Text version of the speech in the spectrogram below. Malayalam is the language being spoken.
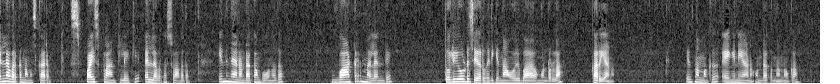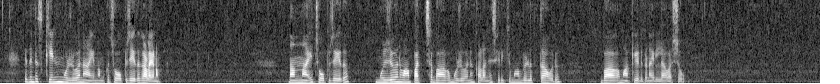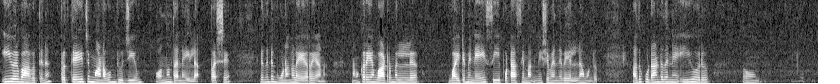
എല്ലാവർക്കും നമസ്കാരം. സ്പൈസ് പ്ലാന്റിലേക്ക് എല്ലാവർക്കും സ്വാഗതം. ഇന്ന് ഞാൻ ഉണ്ടാക്കാൻ പോകുന്നത് വാട്ടർ മെലന്റെ തൊലിയോട് ചേർന്നിരിക്കുന്ന ആ ഒരു ഭാഗം കൊണ്ടുള്ള കറിയാണ്. ഇത് നമുക്ക് എങ്ങനെയാണ് ഉണ്ടാക്കുന്നത് നോക്കാം. ഇതിന്റെ സ്കിൻ മുഴുവനായി നമുക്ക് ചോപ്പ് ചെയ്ത് കളയണം. നന്നായി ചോപ്പ് ചെയ്ത് മുഴുവനും ആ പച്ച ഭാഗം മുഴുവനും കളഞ്ഞ് ശരിക്കും ആ വെളുത്ത ഒരു ഭാഗമാക്കി എടുക്കണം എല്ലാ വശവും. ഈ ഒരു ഭാഗത്തിന് പ്രത്യേകിച്ച് മണവും രുചിയും ഒന്നും തന്നെ ഇല്ല. പക്ഷേ ഇതിന്റെ ഗുണങ്ങൾ ഏറെയാണ്. നമുക്കറിയാം water മെല്ലിൽ vitamin A C potassium magnesium എന്നിവയെല്ലാം ഉണ്ട്. അത് കൂടാണ്ട് തന്നെ ഈ ഒരു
